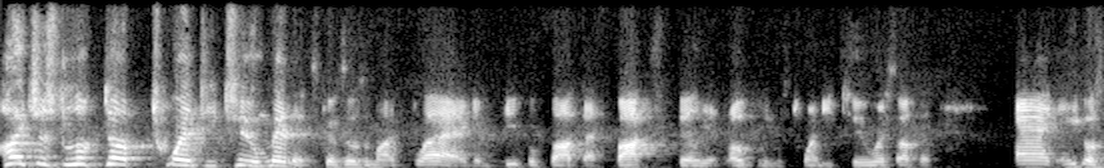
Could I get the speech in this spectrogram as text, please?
I just looked up 22 minutes because those are my flag, and people thought that Fox affiliate locally was 22 or something. And he goes,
